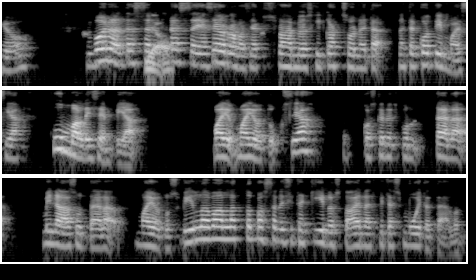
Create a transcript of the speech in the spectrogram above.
Joo. Me voidaan tässä, Joo. nyt, tässä ja seuraavassa jaksossa vähän myöskin katsoa näitä, näitä kotimaisia kummallisempia majo, majoituksia. koska nyt kun täällä minä asun täällä majoitusvillavallattomassa, niin sitä kiinnostaa aina, että mitäs muita täällä on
